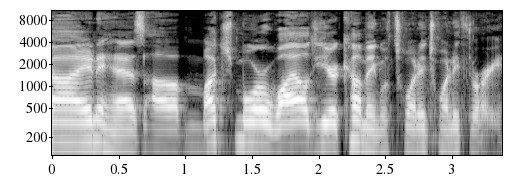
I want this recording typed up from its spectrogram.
Rammstein has a much more wild year coming with 2023.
